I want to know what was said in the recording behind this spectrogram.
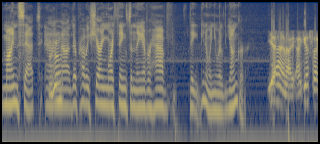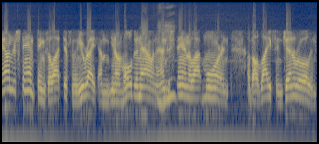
mindset, and Mhm. uh, they're probably sharing more things than they ever have. They you know when you were younger. Yeah, and I, I guess I understand things a lot differently. You're right. I'm you know I'm older now, and I Mhm. understand a lot more and about life in general, and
